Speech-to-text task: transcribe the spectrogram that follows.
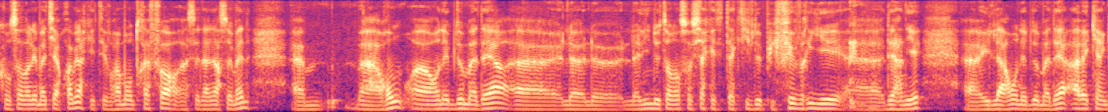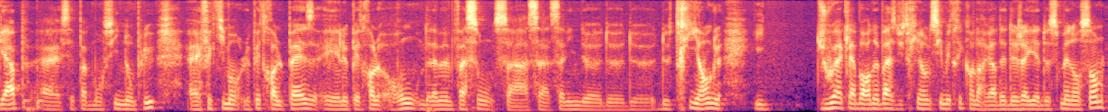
concernant les matières premières, qui étaient vraiment très forts euh, ces dernières semaines. Euh, rond en hebdomadaire, la ligne de tendance haussière qui était active depuis février dernier, il la rond en hebdomadaire avec un gap. c'est pas bon signe non plus. effectivement, le pétrole pèse et le pétrole rond de la même façon sa, sa, ligne de, de, de triangle. Il jouer avec la borne basse du triangle symétrique qu'on a regardé déjà il y a deux semaines ensemble.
